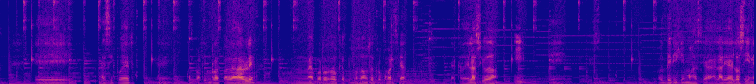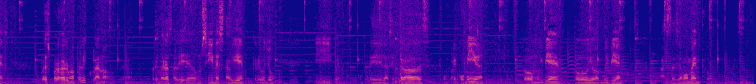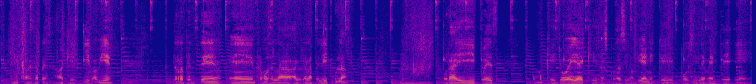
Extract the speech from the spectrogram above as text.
eh, así poder eh, compartir un rato agradable. Me acuerdo que fuimos a un centro comercial de acá de la ciudad y nos dirigimos hacia el área de los cines pues para ver una película, ¿no? primera salida, un cine está bien, creo yo. Y bueno, compré las entradas, compré comida, todo muy bien, todo iba muy bien. Hasta ese momento, pues, en mi cabeza pensaba que iba bien. De repente eh, entramos a la, película. Mm, por ahí pues como que yo veía que las cosas iban bien y que posiblemente eh,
